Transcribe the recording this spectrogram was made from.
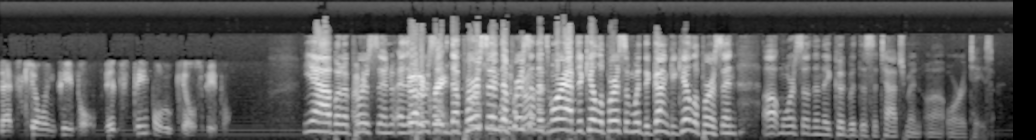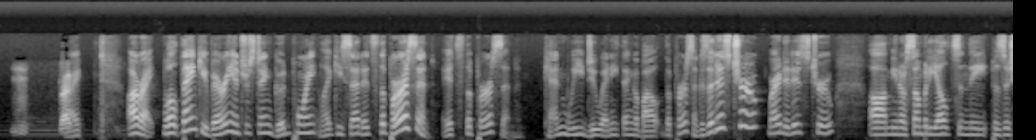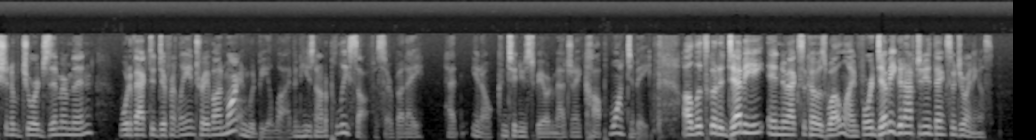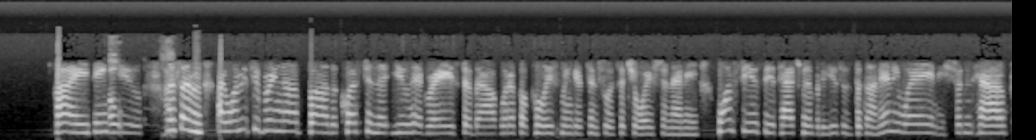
that's killing people; it's people who kills people. Yeah, but a person, uh, the a person, crazy the person person, the person that's more apt to kill a person with the gun can kill a person uh, more so than they could with this attachment uh, or a taser. That's, right? All right. Well, thank you. Very interesting. Good point. Like you said, it's the person. It's the person. Can we do anything about the person? Because it is true, right? It is true. Um, you know, somebody else in the position of George Zimmerman would have acted differently, and Trayvon Martin would be alive. And he's not a police officer, but a had you know continues to be. I would imagine a cop want to be. Uh, let's go to Debbie in New Mexico as well. Line four. Debbie, good afternoon. Thanks for joining us. Hi, thank Oh, you. hi. Listen, I wanted to bring up uh, the question that you had raised about what if a policeman gets into a situation and he wants to use the attachment, but he uses the gun anyway, and he shouldn't have.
